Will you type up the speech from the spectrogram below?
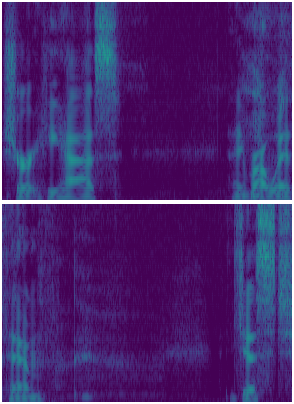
shirt he has that he brought with him. Just,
